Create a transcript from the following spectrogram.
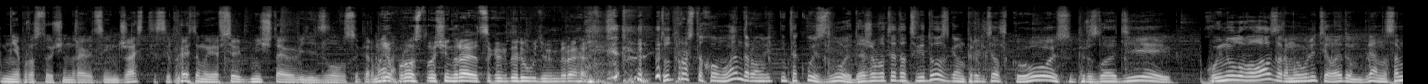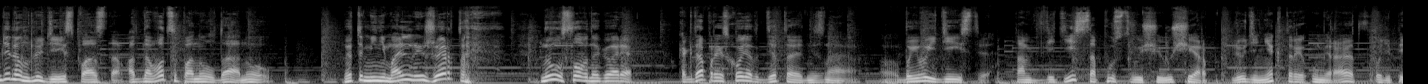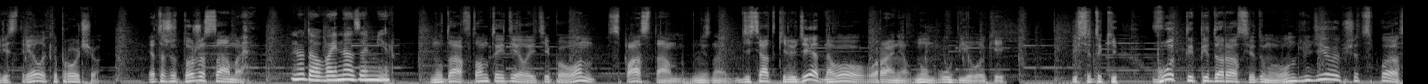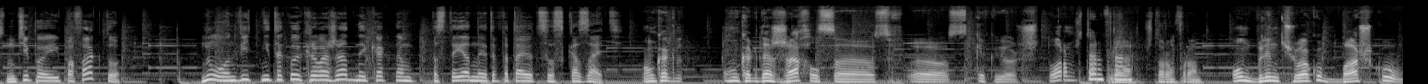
Мне просто очень нравится Injustice, и поэтому я все мечтаю увидеть злого Супермена. Мне просто очень нравится, когда люди умирают. Тут просто Хомлендер, он ведь не такой злой. Даже вот этот видос, где он прилетел такой, ой, суперзлодей. Хуйнул его лазером и улетел. Я думаю, бля, на самом деле он людей спас там. Одного цепанул, да, ну... Это минимальные жертвы. ну, условно говоря. Когда происходят где-то, не знаю, боевые действия, там ведь есть сопутствующий ущерб. Люди некоторые умирают в ходе перестрелок и прочего. Это же то же самое. Ну да, война за мир. Ну да, в том-то и дело. И типа он спас там, не знаю, десятки людей, одного ранил. Ну, убил, окей. И все такие, вот ты пидорас. Я думаю, он людей вообще-то спас. Ну, типа, и по факту, ну, он ведь не такой кровожадный, как нам постоянно это пытаются сказать. Он как он когда жахался с, э, с как ее, Шторм, Штормфронт. Да, Штормфронт. он, блин, чуваку башку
